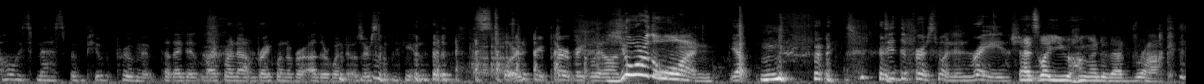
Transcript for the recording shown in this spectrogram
Oh, it's massive improvement that I didn't like run out and break one of our other windows or something in the store to be perfectly honest. You're the one. Yep, did the first one in rage. That's why you hung onto that rock.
